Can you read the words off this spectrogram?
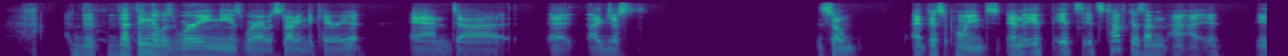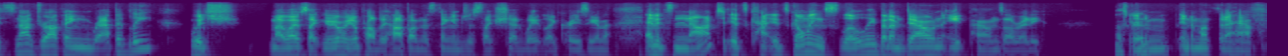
the the thing that was worrying me is where I was starting to carry it, and uh, uh, I just so at this point, and it it's it's tough because I'm I- it it's not dropping rapidly, which my wife's like you'll, you'll probably hop on this thing and just like shed weight like crazy, and and it's not. It's kind it's going slowly, but I'm down eight pounds already That's in a, good. in a month and a half.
